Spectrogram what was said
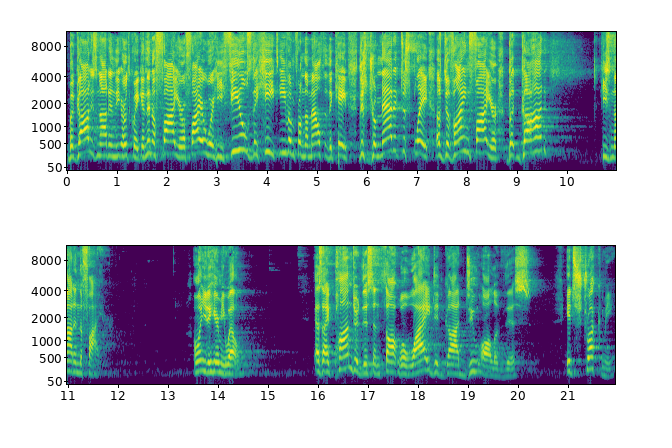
But God is not in the earthquake. And then a fire, a fire where he feels the heat even from the mouth of the cave. This dramatic display of divine fire, but God, he's not in the fire. I want you to hear me well. As I pondered this and thought, well, why did God do all of this? It struck me.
